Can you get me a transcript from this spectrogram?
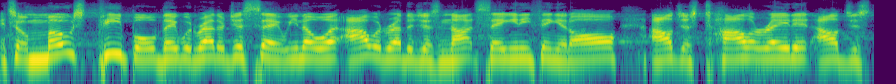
And so most people, they would rather just say, well, you know what, I would rather just not say anything at all. I'll just tolerate it. I'll just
